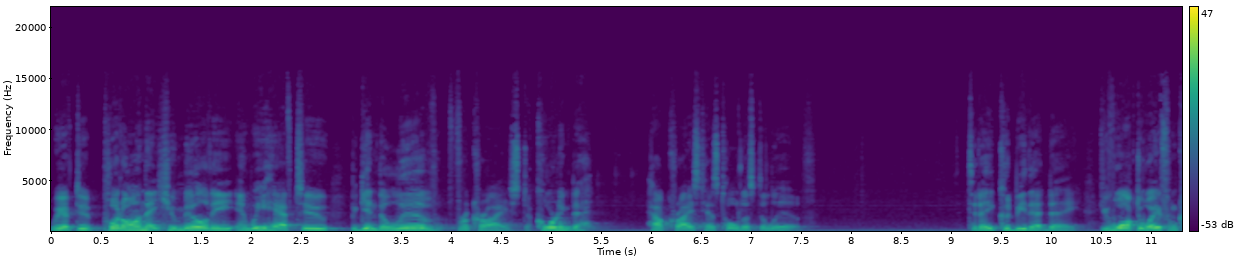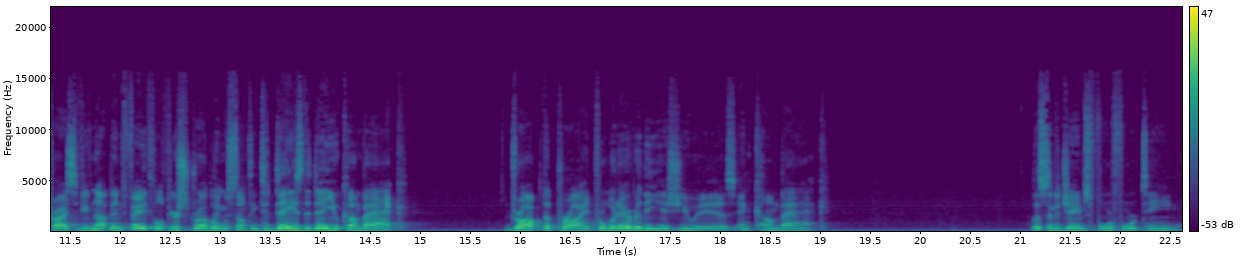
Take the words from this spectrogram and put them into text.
We have to put on that humility, and we have to begin to live for Christ according to how Christ has told us to live. Today could be that day. If you've walked away from Christ, if you've not been faithful, if you're struggling with something, today's the day you come back. Drop the pride for whatever the issue it is and come back. Listen to James 4:14.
